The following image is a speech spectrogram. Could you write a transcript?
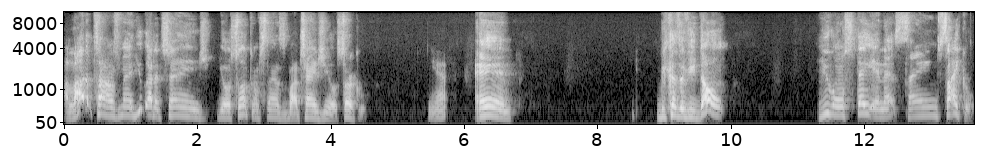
a lot of times, man, you got to change your circumstances by changing your circle. Yeah, And because if you don't, you're gonna stay in that same cycle.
